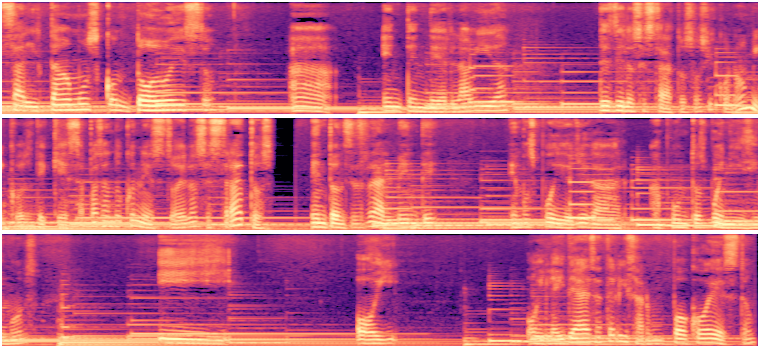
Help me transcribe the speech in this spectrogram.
saltamos con todo esto a entender la vida desde los estratos socioeconómicos, de qué está pasando con esto de los estratos. Entonces realmente hemos podido llegar a puntos buenísimos y hoy, hoy la idea es aterrizar un poco esto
